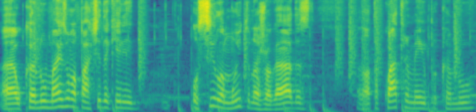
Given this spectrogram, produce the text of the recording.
Ah, o Canu, mais uma partida que ele oscila muito nas jogadas, nota 4,5 para o Canu.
